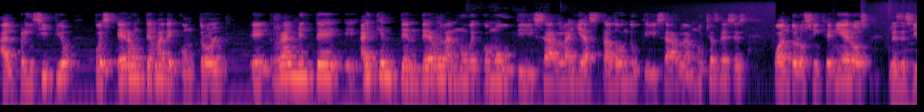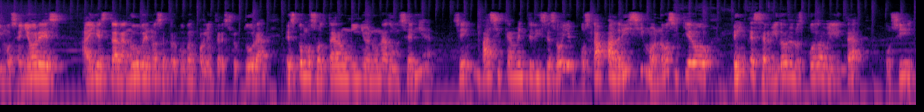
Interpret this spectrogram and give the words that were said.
al principio, pues era un tema de control. Eh, realmente eh, hay que entender la nube, cómo utilizarla y hasta dónde utilizarla. Muchas veces cuando los ingenieros les decimos, señores, ahí está la nube, no se preocupen por la infraestructura, es como soltar a un niño en una dulcería. ¿Sí? Básicamente dices, oye, pues está padrísimo, ¿no? Si quiero 20 servidores, ¿los puedo habilitar? Pues sí,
